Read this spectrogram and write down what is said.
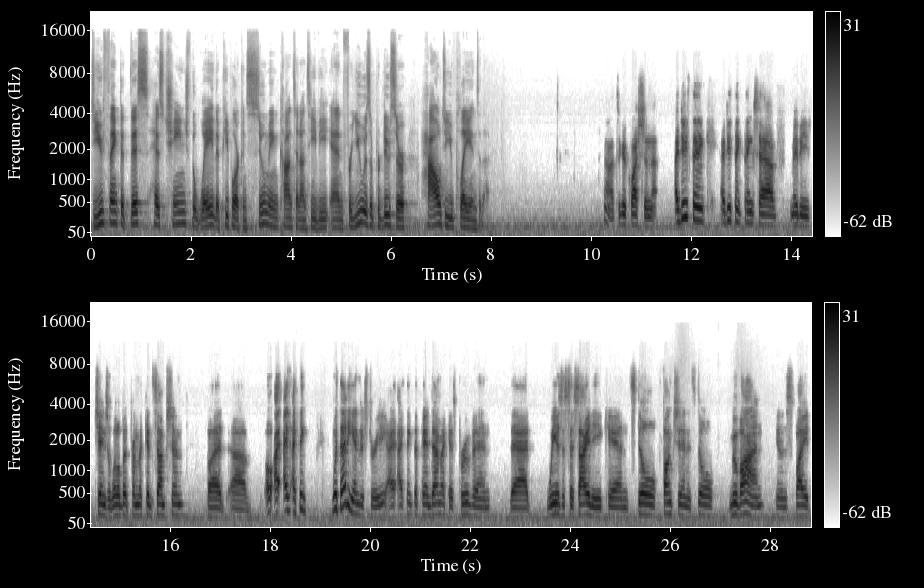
Do you think that this has changed the way that people are consuming content on TV? And for you as a producer, how do you play into that? Oh, that's a good question. I do think I do think things have maybe changed a little bit from the consumption, but uh, oh, I, I think with any industry, I, I, think the pandemic has proven that we as a society can still function and still move on, you know, despite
